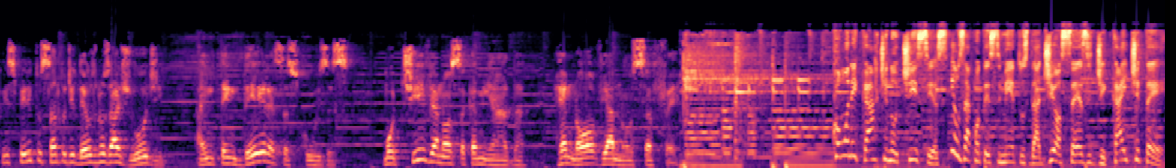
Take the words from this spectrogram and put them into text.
Que o Espírito Santo de Deus nos ajude a entender essas coisas, motive a nossa caminhada, renove a nossa fé. Comunicar-te notícias e os acontecimentos da Diocese de Caetité.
